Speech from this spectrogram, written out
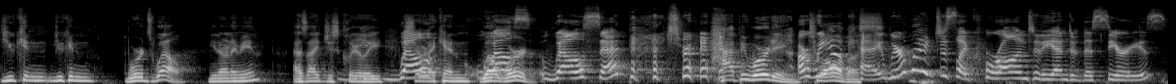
you can you can words well. You know what I mean? As I just clearly well, showed, I can well, well, word. Well said, Patrick. Happy wording Are to we all okay? of us. We're like just like crawling to the end of this series.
